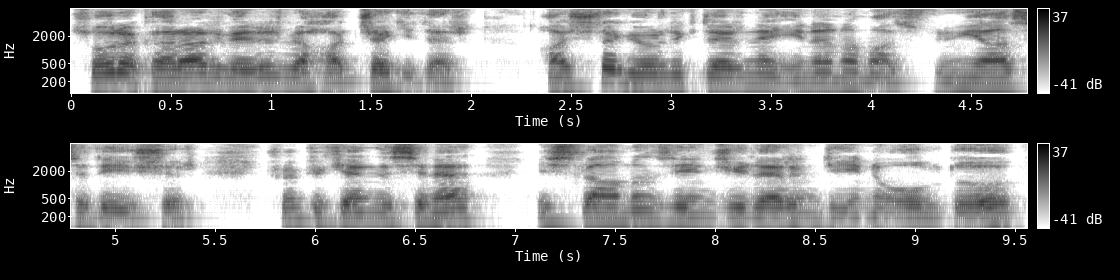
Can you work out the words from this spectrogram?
Sonra karar verir ve hacca gider. Haçta gördüklerine inanamaz. Dünyası değişir. Çünkü kendisine İslam'ın zencilerin dini olduğu,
